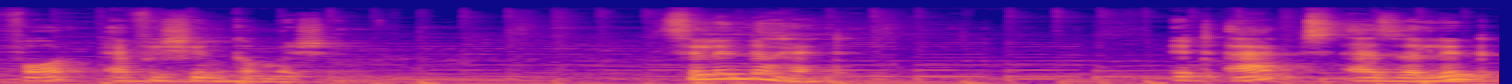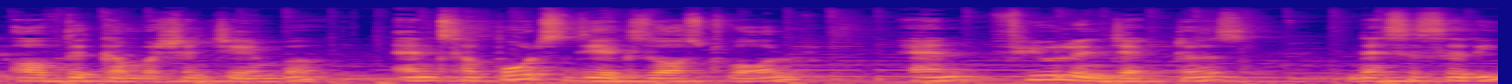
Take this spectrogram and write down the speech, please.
for efficient combustion. Cylinder head It acts as a lid of the combustion chamber and supports the exhaust valve and fuel injectors necessary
